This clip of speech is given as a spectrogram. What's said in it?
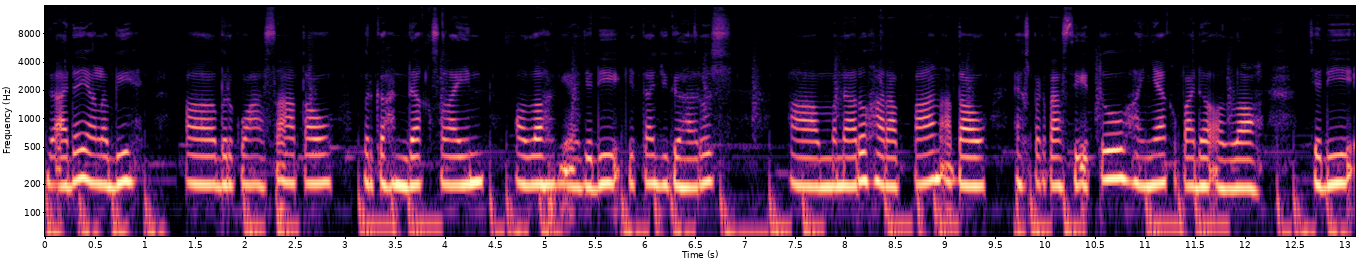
gak ada yang lebih uh, berkuasa atau berkehendak selain Allah ya. Jadi kita juga harus uh, menaruh harapan atau ekspektasi itu hanya kepada Allah. Jadi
